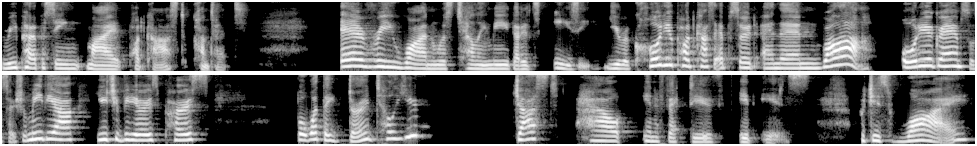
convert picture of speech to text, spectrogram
repurposing my podcast content. Everyone was telling me that it's easy. You record your podcast episode and then voila, audiograms or social media, YouTube videos, posts. But what they don't tell you, just how ineffective it is, which is why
